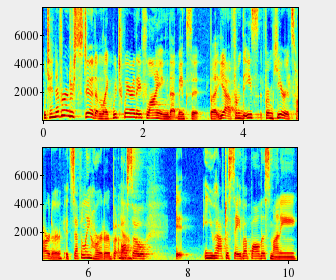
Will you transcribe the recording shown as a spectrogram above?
which I never understood. I'm like, which way are they flying? That makes it. But yeah, from the east, from here, it's harder. It's definitely harder, but also it, you have to save up all this money.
